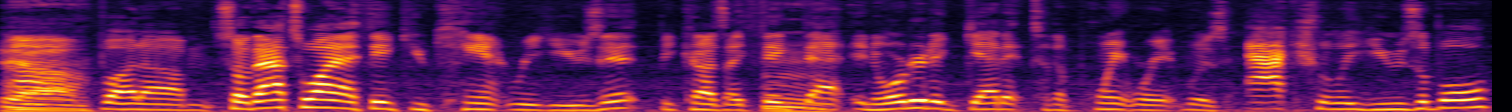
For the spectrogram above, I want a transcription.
Yeah. Um, but um, so that's why I think you can't reuse it because I think that in order to get it to the point where it was actually usable,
